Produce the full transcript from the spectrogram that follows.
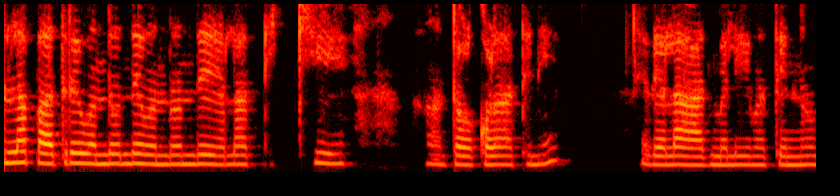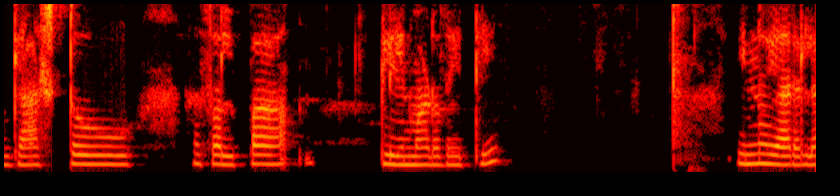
ಎಲ್ಲ ಪಾತ್ರೆ ಒಂದೊಂದೇ ಒಂದೊಂದೇ ಎಲ್ಲ ತಿಕ್ಕಿ ತೊಳ್ಕೊಳತ್ತೀನಿ. ಇದೆಲ್ಲ ಆದಮೇಲೆ ಮತ್ತಿನ್ನು ಗ್ಯಾಸ್ ಸ್ಟವ್ ಸ್ವಲ್ಪ ಕ್ಲೀನ್ ಮಾಡೋದೈತಿ. ಇನ್ನೂ ಯಾರೆಲ್ಲ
